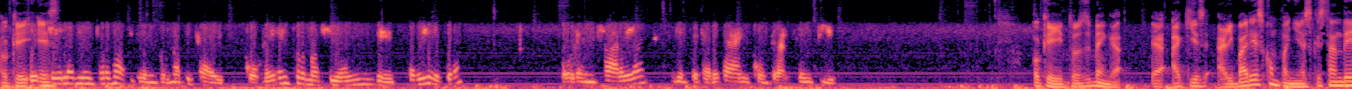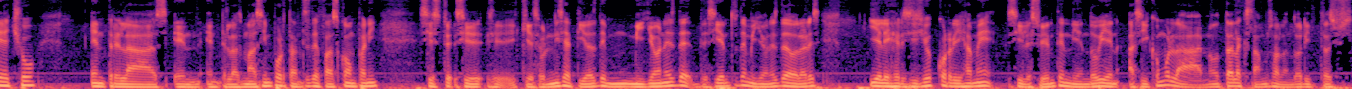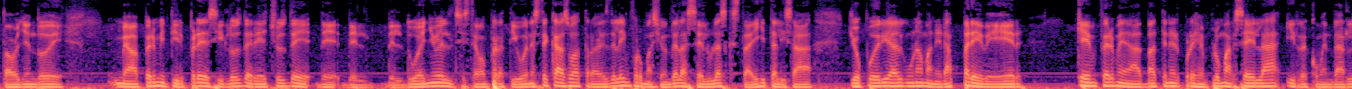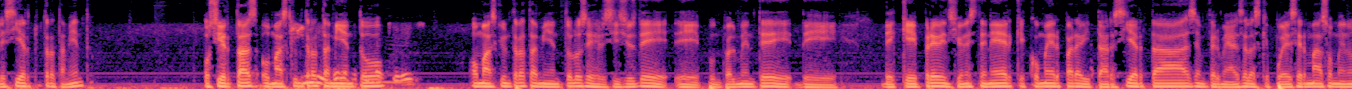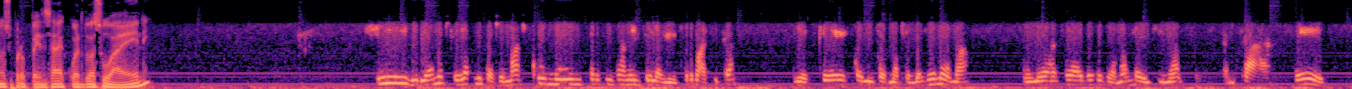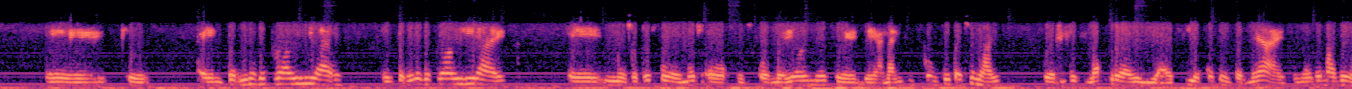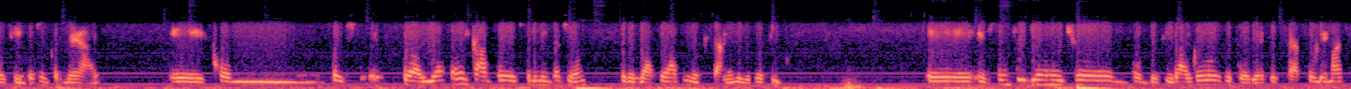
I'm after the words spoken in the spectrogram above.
Ok, Entonces, es, ¿qué es la bioinformática? La informática es coger la información de estas letras, organizarla y empezar a encontrar sentido. Ok, entonces venga, eh, aquí es, hay varias compañías que están de hecho entre las en- entre las más importantes de Fast Company, si estoy- si- si- que son iniciativas de millones de, de cientos de millones de dólares. Y el ejercicio, corríjame si le estoy entendiendo bien, así como la nota de la que estamos hablando ahorita, si usted está oyendo de me va a permitir predecir los derechos de- de- del, del dueño del sistema operativo, en este caso a través de la información de las células que está digitalizada, yo podría de alguna manera prever qué enfermedad va a tener, por ejemplo, Marcela y recomendarle cierto tratamiento? O ciertas, o más que un tratamiento, pues, o más que un tratamiento, los ejercicios de, eh, puntualmente de, de, de qué prevenciones tener, qué comer para evitar ciertas enfermedades a las que puede ser más o menos propensa de acuerdo a su ADN. Sí, diríamos que es la aplicación más común precisamente de la bioinformática y es que con información del genoma uno hace algo que se llama medicina personalizada. Eh, que en términos de probabilidades, en términos de probabilidades, eh, nosotros podemos, o pues, por medio de, de- análisis computacional, podemos decir las probabilidades de ciertas enfermedades, uno de más de 200 enfermedades, eh, con, pues todavía en el campo de experimentación, pero ya se hacen exámenes de ese tipo. Eh, esto incluye mucho, por decir algo, se podría detectar problemas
